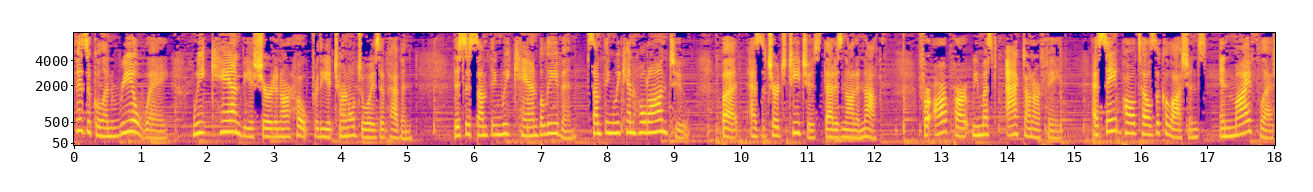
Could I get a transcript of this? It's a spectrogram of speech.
physical and real way, we can be assured in our hope for the eternal joys of heaven. This is something we can believe in, something we can hold on to. But, as the Church teaches, that is not enough. For our part, we must act on our faith. As St. Paul tells the Colossians, In my flesh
